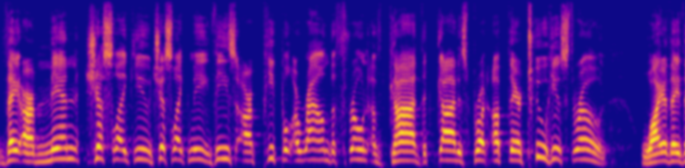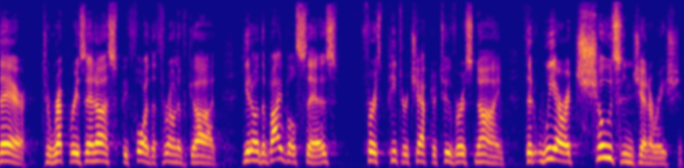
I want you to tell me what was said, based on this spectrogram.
They are men just like you, just like me. These are people around the throne of God that God has brought up there to his throne. Why are they there? To represent us before the throne of God. You know, the Bible says, 1 Peter chapter 2 verse 9, that we are a chosen generation.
